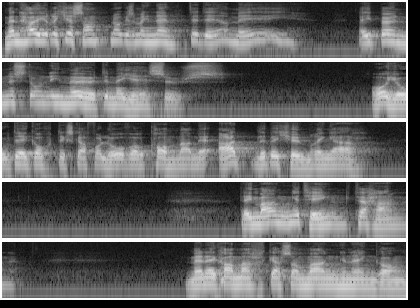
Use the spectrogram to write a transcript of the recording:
Men hører ikke sånt noe som jeg nevnte der, med i ei bønnestund i møte med Jesus? Å jo, det er godt jeg skal få lov å komme med alle bekymringer. Det er mange ting til Han, men jeg har merka så mange en gang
